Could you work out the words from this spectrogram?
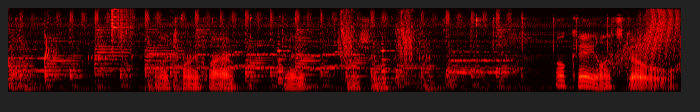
why not? Another 25 day mission. Okay, let's go.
